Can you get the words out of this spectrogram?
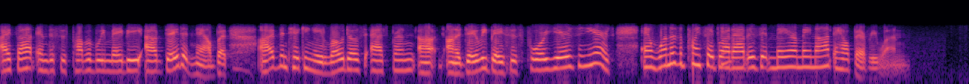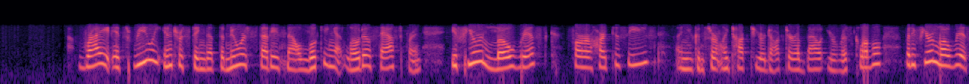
I thought, and this is probably maybe outdated now, but I've been taking a low dose aspirin uh, on a daily basis for years and years, and one of the points they brought out is it may or may not help everyone. Right. It's really interesting that the newer studies now looking at low dose aspirin, if you're low risk for heart disease, and you can certainly talk to your doctor about your risk level, but if you're low risk,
